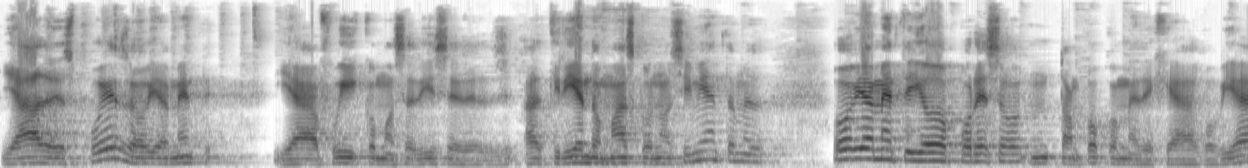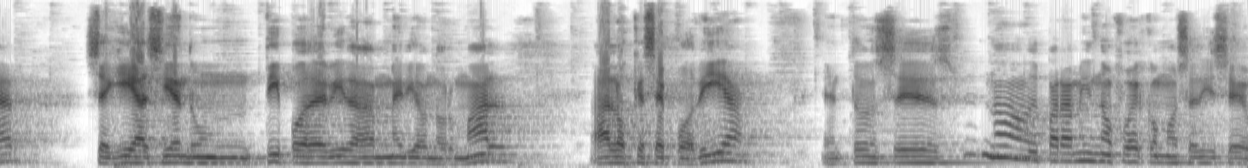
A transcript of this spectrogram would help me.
Ya después, obviamente, ya fui, como se dice, adquiriendo más conocimiento. Obviamente yo por eso tampoco me dejé agobiar. Seguí haciendo un tipo de vida medio normal, a lo que se podía. Entonces, no, para mí no fue, como se dice,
